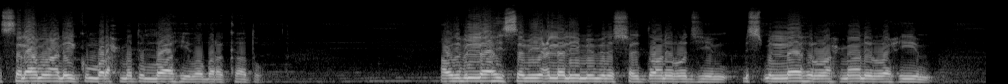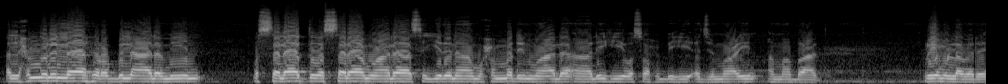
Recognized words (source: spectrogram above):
السلام عليكم ورحمة الله وبركاته أعوذ بالله السميع العليم من الشيطان الرجيم بسم الله الرحمن الرحيم الحمد لله رب العالمين والصلاة والسلام على سيدنا محمد وعلى آله وصحبه أجمعين أما بعد പ്രിയമുള്ളവരെ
